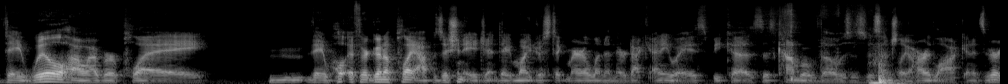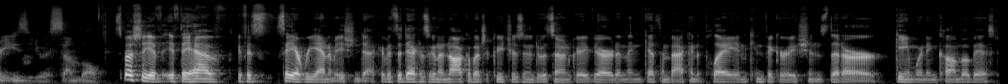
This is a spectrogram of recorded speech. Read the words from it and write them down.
they will, however, play they will if they're going to play opposition agent they might just stick maralen in their deck anyways because this combo of those is essentially a hard lock and it's very easy to assemble. Especially if, if they have if it's say a reanimation deck. If it's a deck that's going to knock a bunch of creatures into its own graveyard and then get them back into play in configurations that are game winning combo based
